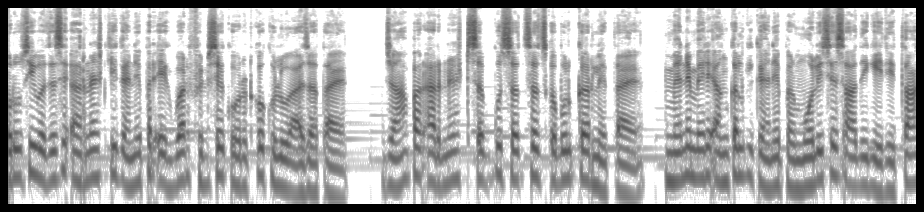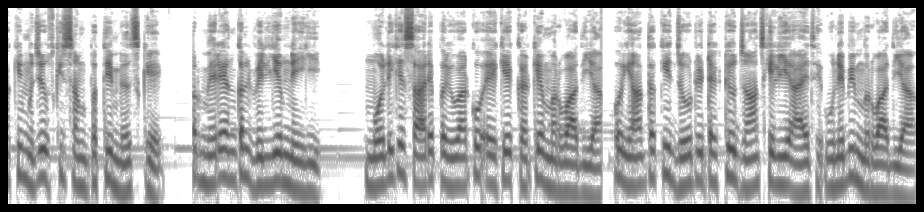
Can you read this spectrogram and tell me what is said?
और उसी वजह से अर्नेस्ट के कहने पर एक बार फिर से कोर्ट को खुलवाया जाता है, जहाँ पर अर्नेस्ट सब कुछ सच सच कबूल कर लेता है। मैंने मेरे अंकल के कहने पर मोली से शादी की थी ताकि मुझे उसकी संपत्ति मिल सके, और मेरे अंकल विलियम ने ही। मोली के सारे परिवार को एक एक करके मरवा दिया और यहाँ तक कि जो डिटेक्टिव जाँच के लिए आए थे, उन्हें भी मरवा दिया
